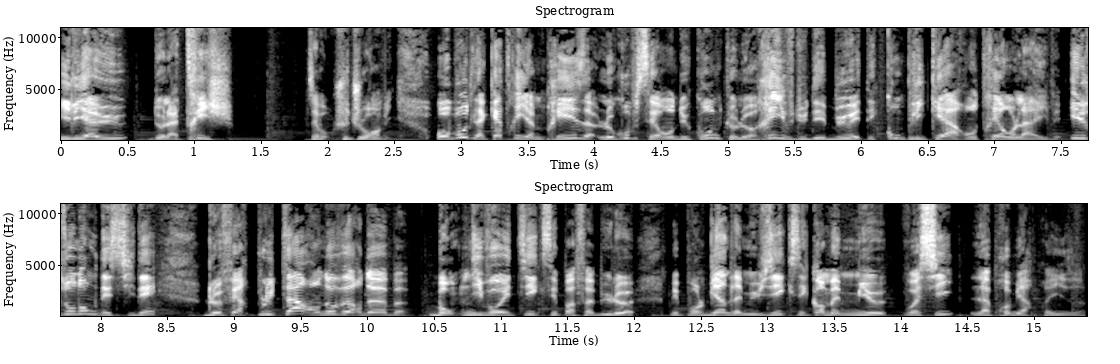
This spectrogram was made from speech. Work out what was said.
Il y a eu de la triche. C'est bon, je suis toujours en vie. Au bout de la quatrième prise, le groupe s'est rendu compte que le riff du début était compliqué à rentrer en live. Ils ont donc décidé de le faire plus tard en overdub. Bon, niveau éthique, c'est pas fabuleux, mais pour le bien de la musique, c'est quand même mieux. Voici la première prise.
